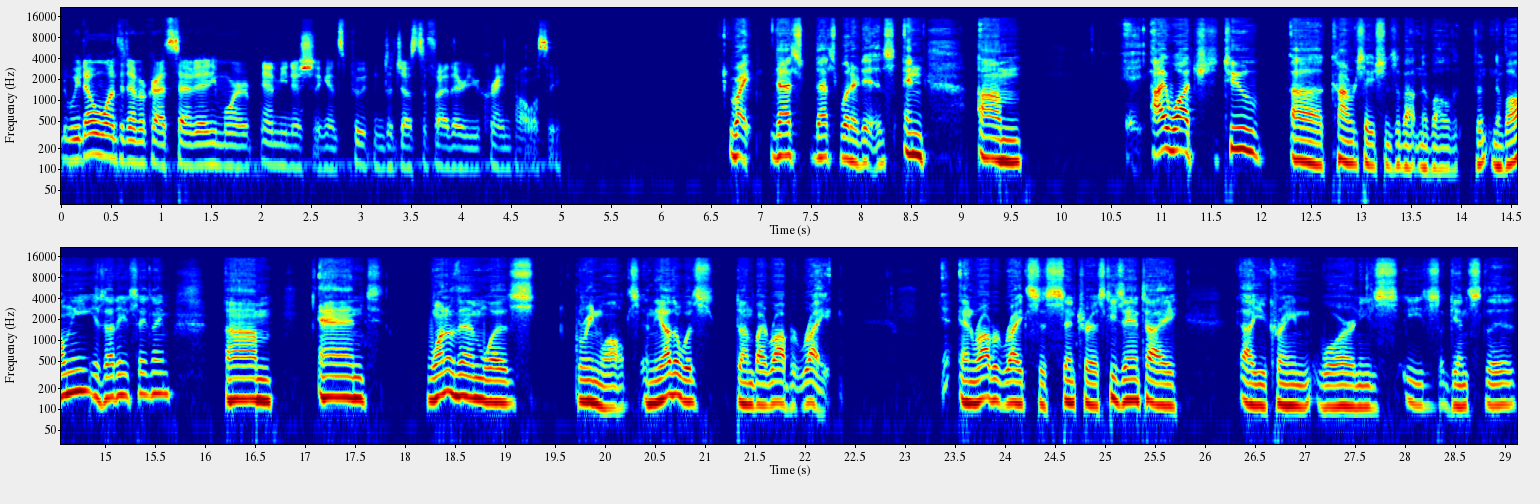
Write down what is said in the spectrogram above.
we don't want the Democrats to have any more ammunition against Putin to justify their Ukraine policy. Right. That's that's what it is. And um, I watched two uh, conversations about Naval- Navalny. Is that how you say his name? Um, and one of them was Greenwald's, and the other was done by Robert Wright. And Robert Wright's a centrist. He's anti uh, Ukraine war, and he's he's against the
